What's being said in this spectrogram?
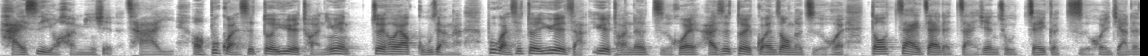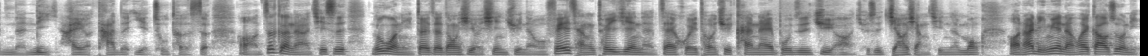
还是有很明显的差异哦。不管是对乐团，因为最后要鼓掌啊！不管是对乐长乐团的指挥，还是对观众的指挥，都在在的展现出这个指挥家的能力，还有他的演出特色哦。这个呢，其实如果你对这东西有兴趣呢，我非常推荐呢，再回头去看那一部日剧啊，就是《交响情人梦》哦。它里面呢会告诉你，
